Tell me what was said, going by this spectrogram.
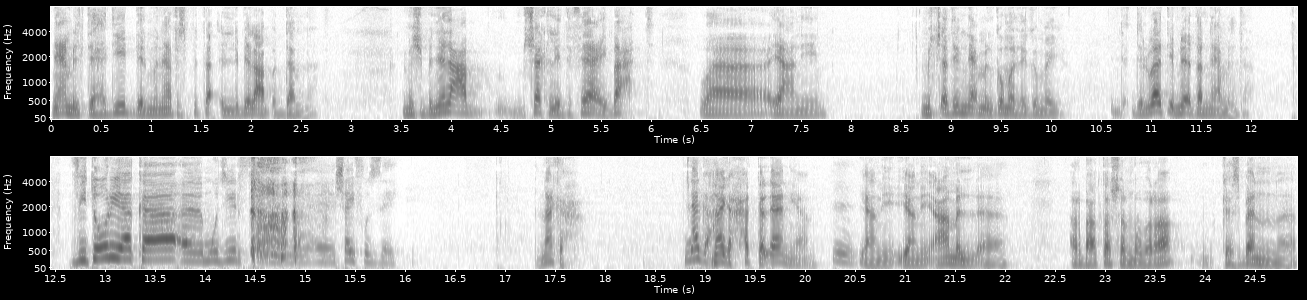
نعمل تهديد للمنافس بتاع اللي بيلعب قدامنا. مش بنلعب بشكل دفاعي بحت ويعني مش قادرين نعمل جمل هجومية. دلوقتي بنقدر نعمل ده. فيتوريا كمدير فني آه، شايفه إزاي؟ نجح. نجح. نجح حتى الآن يعني. يعني يعني عامل آه، 14 مباراة كسبان آه،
